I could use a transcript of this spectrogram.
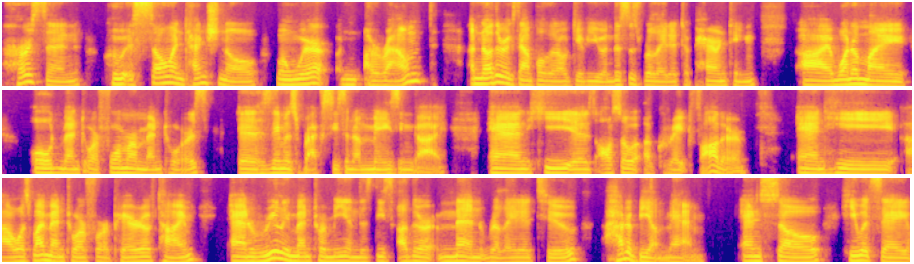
person who is so intentional when we're around, another example that I'll give you, and this is related to parenting. Uh, one of my old mentor, former mentors, his name is Rex. He's an amazing guy. And he is also a great father. And he uh, was my mentor for a period of time and really mentored me and this, these other men related to how to be a man. And so he would say,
